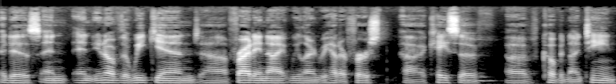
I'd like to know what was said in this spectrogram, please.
It is, and and you know, over the weekend, uh, Friday night, we learned we had our first uh, case of of COVID nineteen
